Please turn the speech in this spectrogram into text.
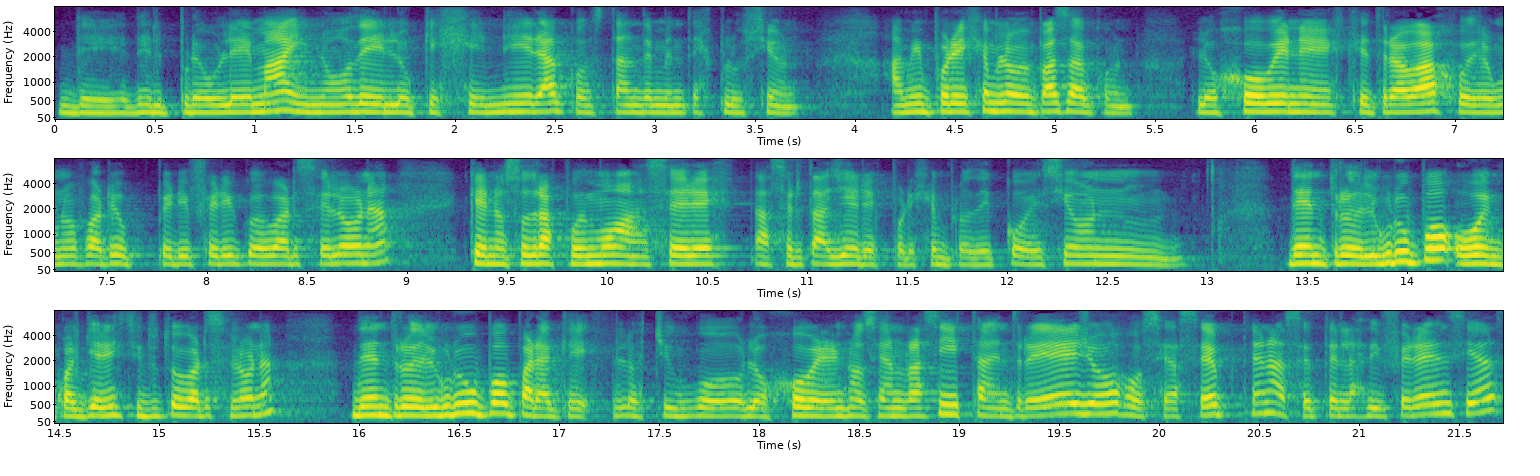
Del problema y no de lo que genera constantemente exclusión. A mí, por ejemplo, me pasa con los jóvenes que trabajo de algunos barrios periféricos de Barcelona, que nosotras podemos hacer, hacer talleres, por ejemplo, de cohesión dentro del grupo o en cualquier instituto de Barcelona, dentro del grupo para que los chicos, los jóvenes no sean racistas entre ellos o se acepten, acepten las diferencias.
